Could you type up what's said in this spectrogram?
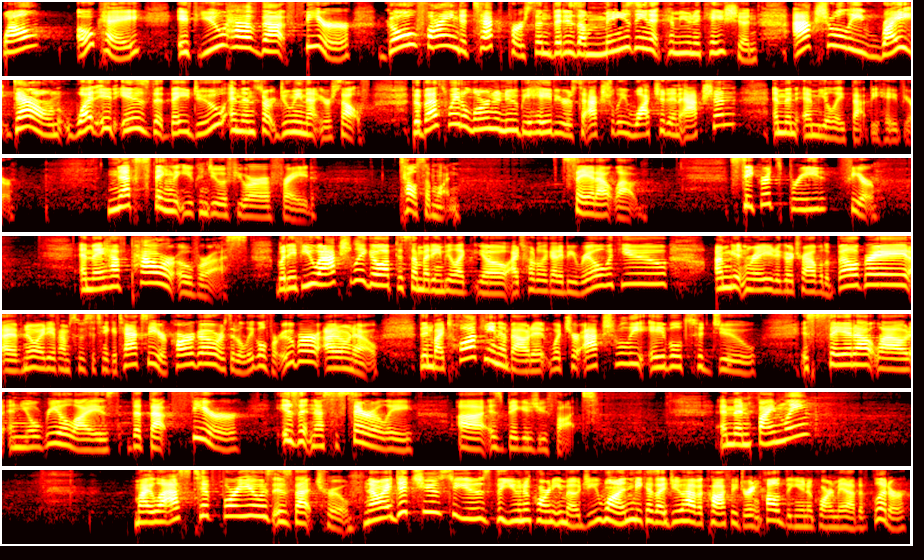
Well, okay, if you have that fear, go find a tech person that is amazing at communication. Actually write down what it is that they do and then start doing that yourself. The best way to learn a new behavior is to actually watch it in action and then emulate that behavior. Next thing that you can do if you are afraid, tell someone. Say it out loud. Secrets breed fear and they have power over us. But if you actually go up to somebody and be like, yo, I totally got to be real with you. I'm getting ready to go travel to Belgrade. I have no idea if I'm supposed to take a taxi or CarGo or is it illegal for Uber? I don't know. Then by talking about it, what you're actually able to do is say it out loud and you'll realize that that fear isn't necessarily uh, as big as you thought. And then finally, my last tip for you is, is that true? Now, I did choose to use the unicorn emoji, one, because I do have a coffee drink called the unicorn made out of glitter,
